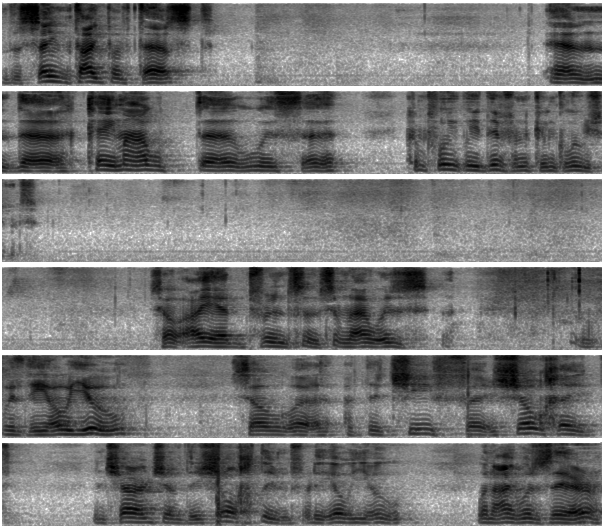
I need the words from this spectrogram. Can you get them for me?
the same type of test and uh, came out uh, with uh, completely different conclusions. So I had, for instance, when I was with the OU, so uh, the chief uh, shochet in charge of the shochtim for the OU, when I was there,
